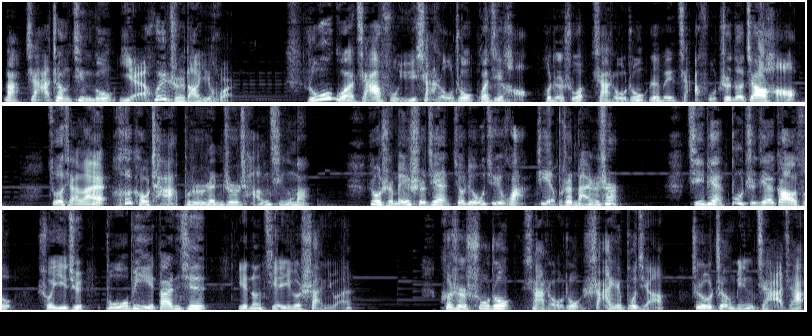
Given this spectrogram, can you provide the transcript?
那贾政进宫也会知道一会儿。如果贾府与夏守忠关系好，或者说夏守忠认为贾府值得交好，坐下来喝口茶不是人之常情吗？若是没时间，就留句话，这也不是难事儿。即便不直接告诉，说一句不必担心，也能结一个善缘。可是书中下手中啥也不讲，这就证明贾家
